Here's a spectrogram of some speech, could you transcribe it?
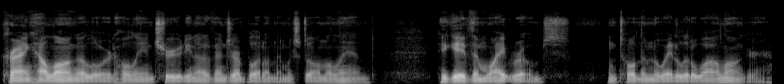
crying, How long, O Lord, holy and true, do you not avenge our blood on them which dwell in the land? He gave them white robes, and told them to wait a little while longer.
